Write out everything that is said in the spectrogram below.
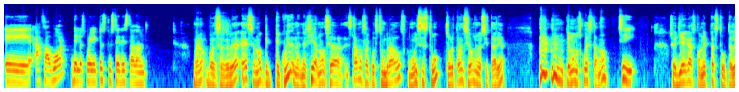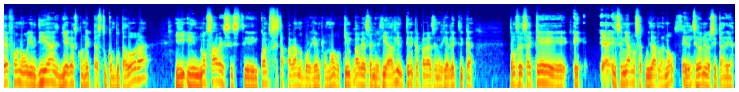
eh, a favor de los proyectos que usted está dando? Bueno, pues en realidad ese, ¿no? Que, que, cuiden la energía, ¿no? O sea, estamos acostumbrados, como dices tú, sobre todo en ciudad universitaria, que no nos cuesta, ¿no? Sí. O sea, llegas, conectas tu teléfono hoy en día, llegas, conectas tu computadora y, no sabes este, cuánto se está pagando, por ejemplo, ¿no? ¿Quién paga esa energía? Alguien tiene que pagar esa energía eléctrica. Entonces hay que eh, enseñarnos a cudarla, ¿no? En ciudad universitaria.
